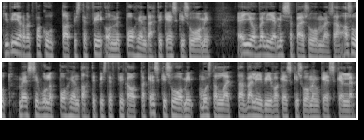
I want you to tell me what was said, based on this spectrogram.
Kivijärvet vakuuttaa.fi on nyt Pohjantähti Keski-Suomi. Ei ole väliä missä päin Suomea sä asut. Mene sivulle pohjantahti.fi kautta Keski-Suomi. Muista laittaa väliviiva Keski-Suomen keskelle.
